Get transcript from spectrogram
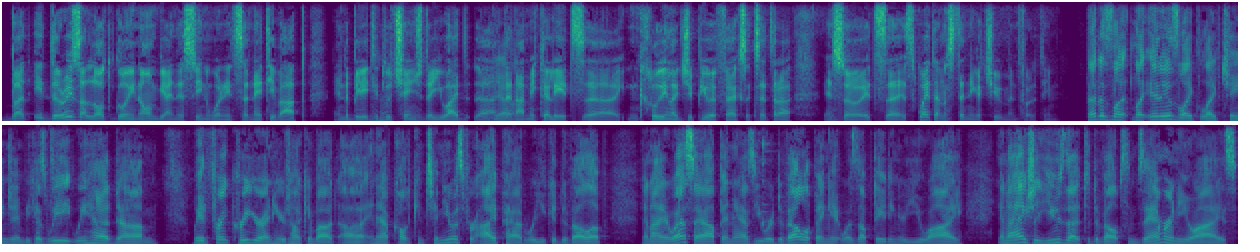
But it, there is a lot going on behind the scene when it's a native app and the ability mm-hmm. to change the UI uh, dynamically. It's uh, including like GPU effects, etc. And so it's uh, it's quite an outstanding achievement for the team that is like, like it is like life changing because we we had um, we had Frank Krueger on here talking about uh, an app called Continuous for iPad where you could develop an iOS app. And as you were developing it was updating your UI and I actually used that to develop some Xamarin UIs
